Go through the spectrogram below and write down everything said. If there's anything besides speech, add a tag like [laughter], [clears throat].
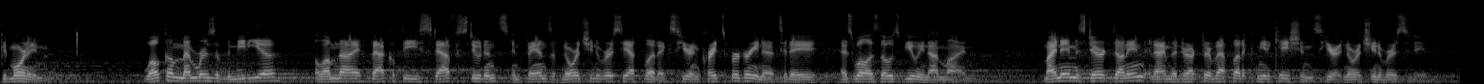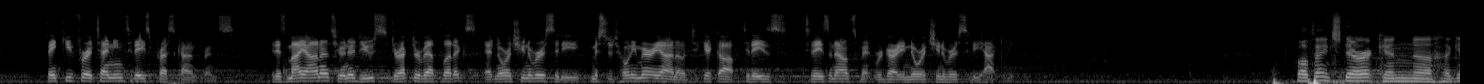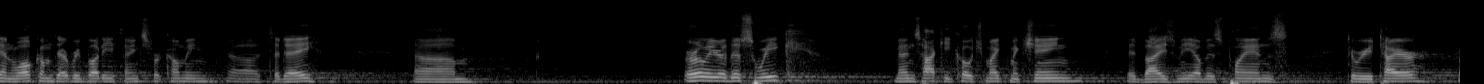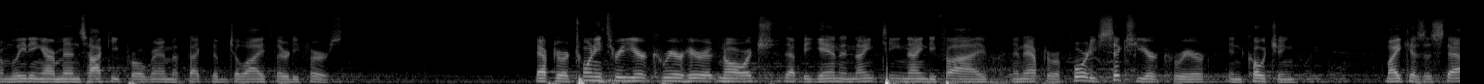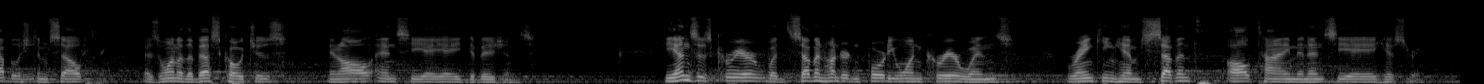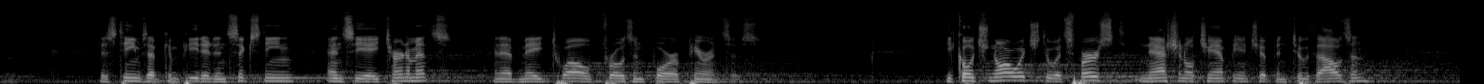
Good morning. Welcome, members of the media, alumni, faculty, staff, students, and fans of Norwich University Athletics here in Kreitzberg Arena today, as well as those viewing online. My name is Derek Dunning, and I'm the Director of Athletic Communications here at Norwich University. Thank you for attending today's press conference. It is my honor to introduce Director of Athletics at Norwich University, Mr. Tony Mariano, to kick off today's, today's announcement regarding Norwich University hockey. Well, thanks, Derek, and uh, again, welcome to everybody. Thanks for coming uh, today. Um, earlier this week, men's hockey coach Mike McShane advised me of his plans to retire from leading our men's hockey program effective July 31st. After a 23 year career here at Norwich that began in 1995, and after a 46 year career in coaching, Mike has established himself as one of the best coaches in all NCAA divisions. He ends his career with 741 career wins, ranking him seventh all time in NCAA history. His teams have competed in 16 NCAA tournaments and have made 12 Frozen Four appearances. He coached Norwich to its first national championship in 2000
